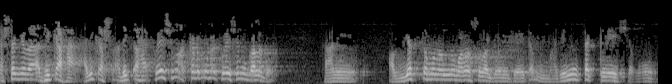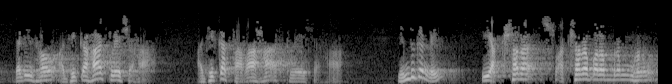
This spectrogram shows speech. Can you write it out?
కష్టం కదా అధిక అది కష్టం అధిక. క్లేశము అక్కడ కూడా క్లేశము గలదు. కానీ అవ్యక్తమునందు మనస్సు లగ్నం చేయటం మరింత క్లేశము. దట్ ఈజ్ హౌ అధిక క్లేశ. అధిక తరహ క్లేశ. ఎందుకండి? ఈ అక్షర అక్షర పరబ్రహ్మను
